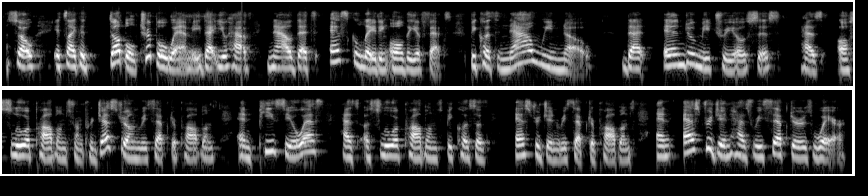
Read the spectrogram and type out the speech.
So it's like a double, triple whammy that you have now that's escalating all the effects because now we know that endometriosis has a slew of problems from progesterone receptor problems, and PCOS has a slew of problems because of estrogen receptor problems. And estrogen has receptors where?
